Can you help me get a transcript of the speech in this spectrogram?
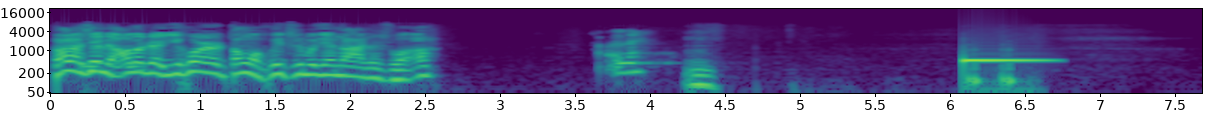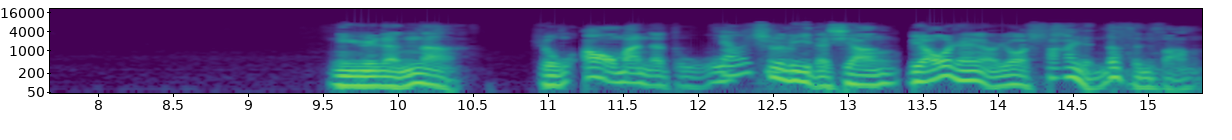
咱俩先聊到这，一会儿等我回直播间，咱俩再说啊。好嘞。嗯。女人呐，如傲慢的毒，势利的香，撩人而又杀人的芬芳。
